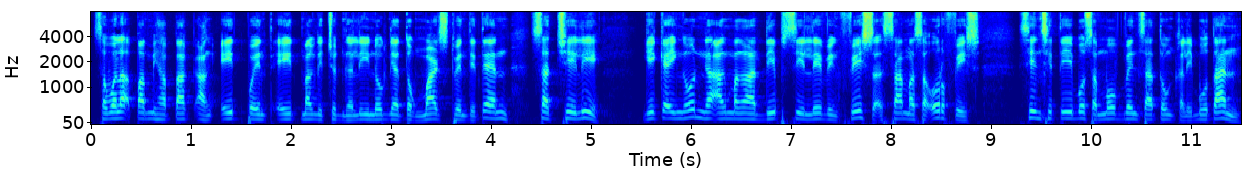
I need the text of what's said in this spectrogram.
sa wala pa mihapak ang 8.8 magnitude nga linog nitong March 2010 sa Chile. Gikaingon nga ang mga deep sea living fish sama sa oarfish sensitibo sa movement sa atong kalibutan.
